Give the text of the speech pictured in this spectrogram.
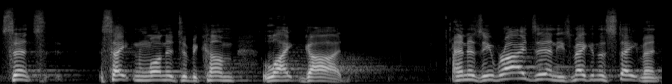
since Satan wanted to become like God. And as he rides in, he's making the statement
